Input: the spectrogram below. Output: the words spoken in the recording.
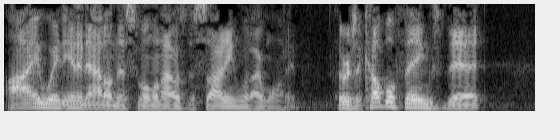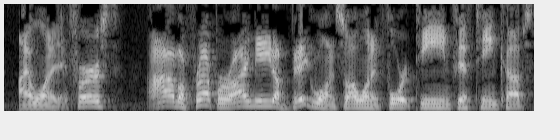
I went in and out on this one when I was deciding what I wanted. There was a couple things that I wanted at first. I'm a prepper. I need a big one. So I wanted 14, 15 cups.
